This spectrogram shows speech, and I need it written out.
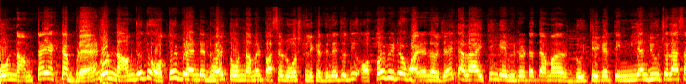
তোর নামটাই একটা ব্র্যান্ড তোর নাম যদি অতই ব্র্যান্ডেড হয় তোর নামের পাশে রোস্ট লিখে দিলে যদি অতই ভিডিও ভাইরাল হয়ে যায় তাহলে আই থিঙ্ক এই ভিডিওটাতে আমার দুই থেকে তিন মিলিয়ন ভিউ চলে আসা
